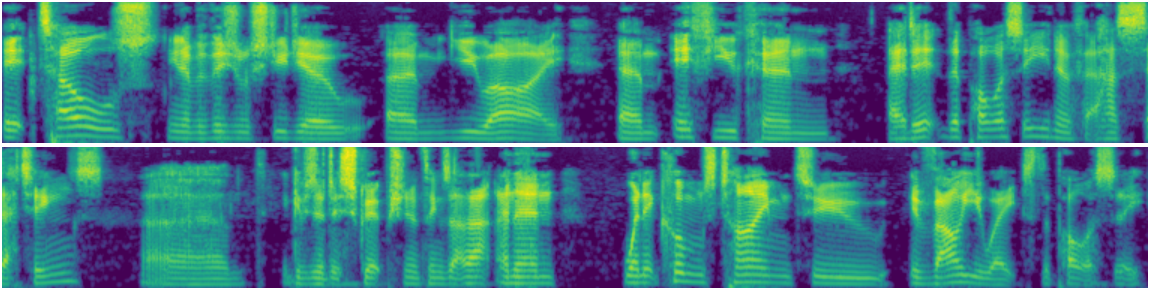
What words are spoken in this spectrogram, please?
it tells you know the Visual Studio um, UI um, if you can edit the policy, you know if it has settings. Um, it gives a description and things like that, and then when it comes time to evaluate the policy,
